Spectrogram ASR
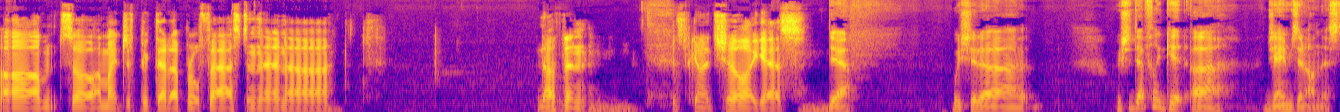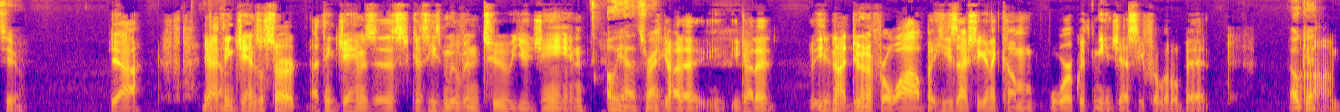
Um, so I might just pick that up real fast and then uh, nothing. Just gonna chill, I guess. Yeah, we should. Uh, we should definitely get uh James in on this too. Yeah. Yeah, I think James will start. I think James is because he's moving to Eugene. Oh yeah, that's right. You gotta, you gotta. He's not doing it for a while, but he's actually gonna come work with me and Jesse for a little bit. Okay. Um,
